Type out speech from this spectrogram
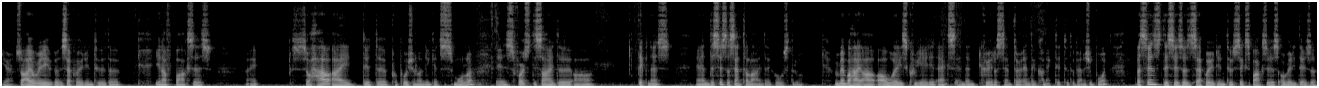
here. So I already uh, separated into the enough boxes, right? So how I did the proportionally get smaller is first decide the uh, thickness, and this is the center line that goes through. Remember how I always created X and then create a center and then connect it to the vanishing point? But since this is separated into six boxes, already there's a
